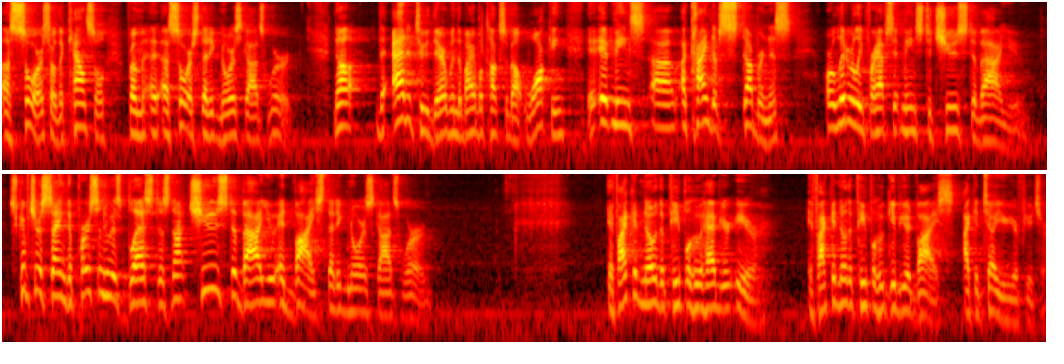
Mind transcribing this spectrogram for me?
a source or the counsel from a, source that ignores God's word. Now, the attitude there, when the Bible talks about walking, it means uh, a kind of stubbornness, or literally, perhaps it means to choose to value. Scripture is saying the person who is blessed does not choose to value advice that ignores God's word. If I could know the people who have your ear, if I could know the people who give you advice, I could tell you your future,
